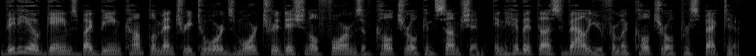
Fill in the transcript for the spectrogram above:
Video games by being complementary towards more traditional forms of cultural consumption, inhibit thus value from a cultural perspective.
